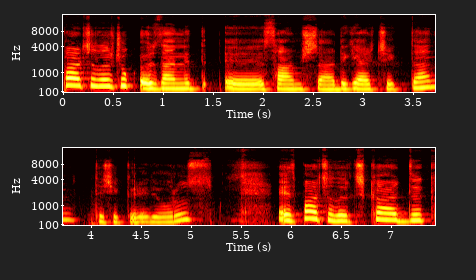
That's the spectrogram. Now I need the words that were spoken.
Parçaları çok özenli e, sarmışlardı gerçekten. Teşekkür ediyoruz. Evet parçaları çıkardık.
